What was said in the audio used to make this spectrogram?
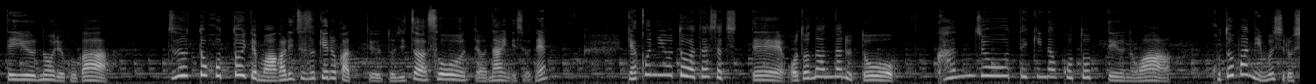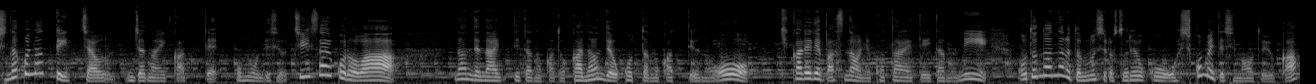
っていう能力がずっとほっといても上がり続けるかっていうと実はそうではないんですよね。逆に言うと私たちって大人になると感情的なことっていうのは言葉にむしろしなくなっていっちゃうんじゃないかって思うんですよ。小さい頃は何で泣いてたのかとか何で怒ったのかっていうのを聞かれれば素直に答えていたのに大人になるとむしろそれをこう押し込めてしまうというか、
